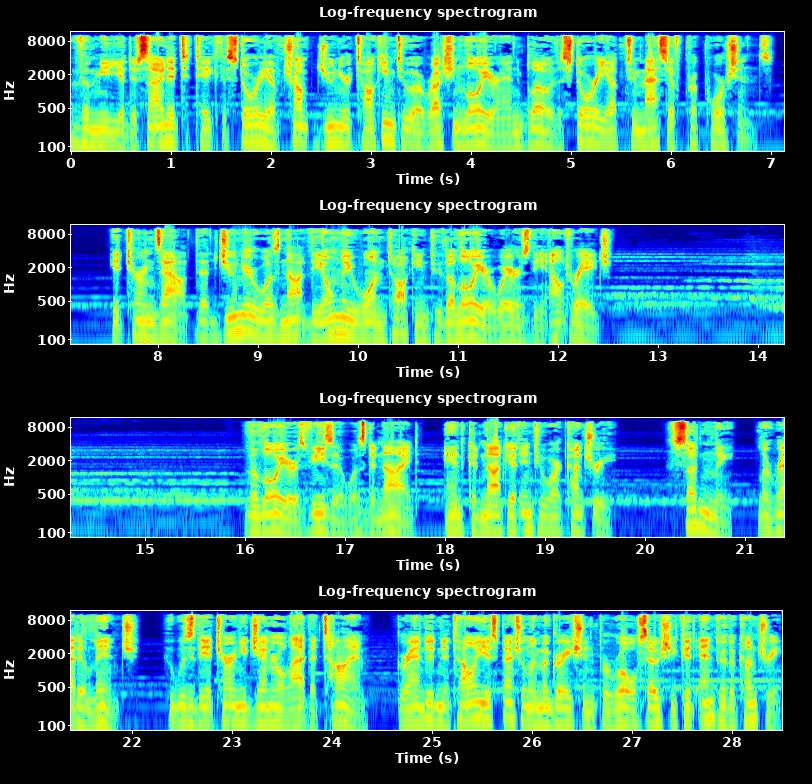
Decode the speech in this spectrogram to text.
The media decided to take the story of Trump Jr. talking to a Russian lawyer and blow the story up to massive proportions. It turns out that Jr. was not the only one talking to the lawyer where's the outrage. The lawyer's visa was denied, and could not get into our country. Suddenly, Loretta Lynch, who was the Attorney General at the time, granted Natalia special immigration parole so she could enter the country,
